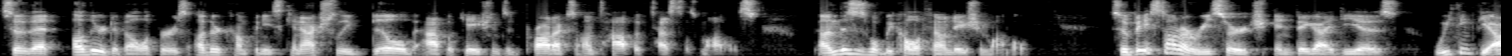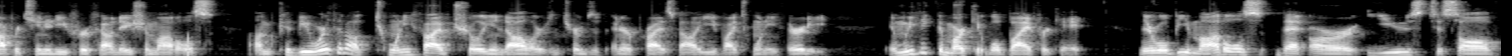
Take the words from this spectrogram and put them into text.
so that other developers, other companies can actually build applications and products on top of Tesla's models. And this is what we call a foundation model. So, based on our research and big ideas, we think the opportunity for foundation models um, could be worth about $25 trillion in terms of enterprise value by 2030. And we think the market will bifurcate. There will be models that are used to solve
